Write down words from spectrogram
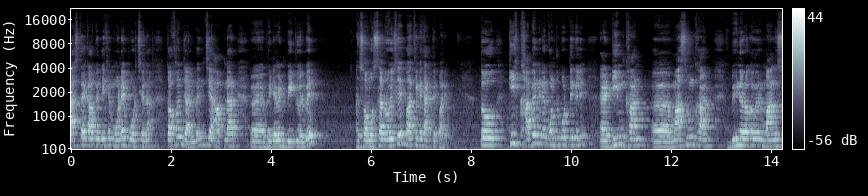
রাস্তায় কাউকে দেখে মনে পড়ছে না, তখন জানবেন যে আপনার ভিটামিন বি টুয়েলভের সমস্যা রয়েছে বা থেকে থাকতে পারে। তো কি খাবেন এটা কন্ট্রোল করতে গেলে? ডিম খান মাশরুম খান, বিভিন্ন রকমের মাংস,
